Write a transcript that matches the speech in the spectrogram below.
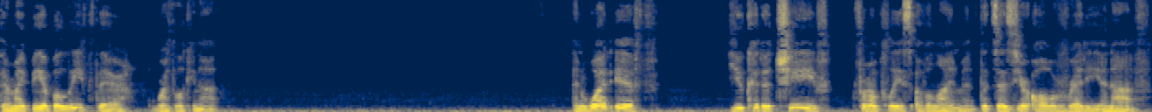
There might be a belief there worth looking at. And what if you could achieve from a place of alignment that says you're already enough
